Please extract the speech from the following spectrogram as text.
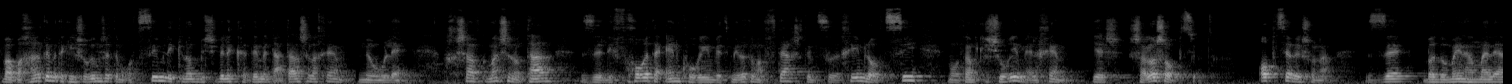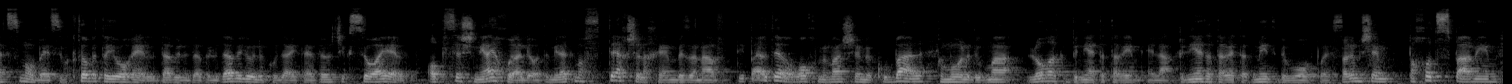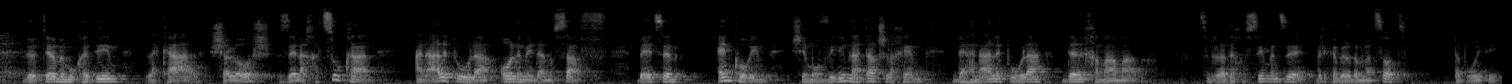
כבר בחרתם את הכישורים שאתם רוצים לקנות בשביל לקדם את האתר שלכם? מעולה. עכשיו, מה שנותר זה לבחור את האנקורים ואת מילות המפתח שאתם צריכים להוציא מאותם כישורים אליכם. יש שלוש אופציות. אופציה ראשונה זה בדומיין המלא עצמו, בעצם כתובת ה-URL www.itaiverchik.co.il. אופציה שנייה יכולה להיות מילת מפתח שלכם בזנב טיפה יותר ארוך ממה שמקובל, כמו לדוגמה לא רק בניית אתרים, אלא בניית אתרי תדמית בוורדפרס. דברים שהם פחות ספאמים ויותר ממוקדים לקהל. שלוש, זה לחצו כאן הנעה לפעולה או למידע נוסף. בעצם אין קוראים שמובילים לאתר שלכם בהנעה לפעולה דרך המאמר. רוצים לדעת איך עושים את זה ולקבל עוד המלצות? דברו איתי.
